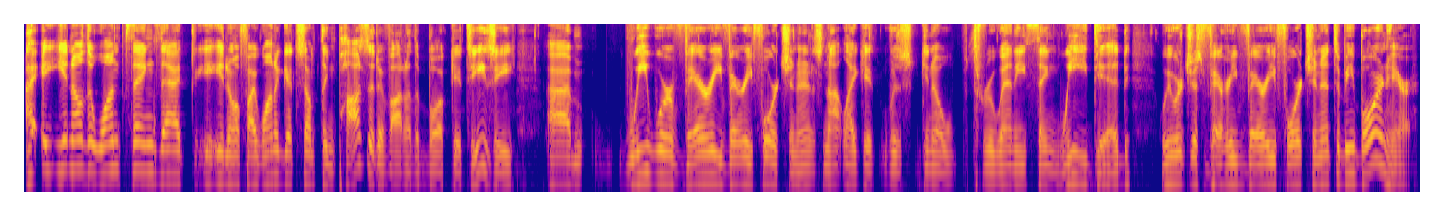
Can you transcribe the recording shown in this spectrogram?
I, I, you know, the one thing that, you know, if I want to get something positive out of the book, it's easy. Um, we were very, very fortunate. It's not like it was, you know, through anything we did. We were just very, very fortunate to be born here.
